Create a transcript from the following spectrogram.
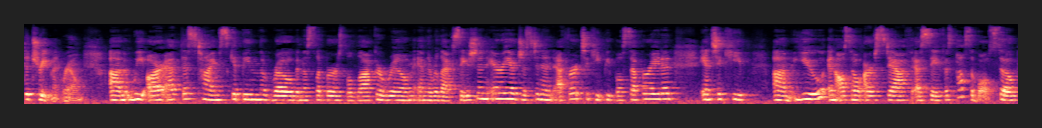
the treatment room. Um, we are at this time skipping the robe and the slippers, the locker room, and the relaxation area just in an effort to keep people separated and to keep um, you and also our staff as safe as possible. So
